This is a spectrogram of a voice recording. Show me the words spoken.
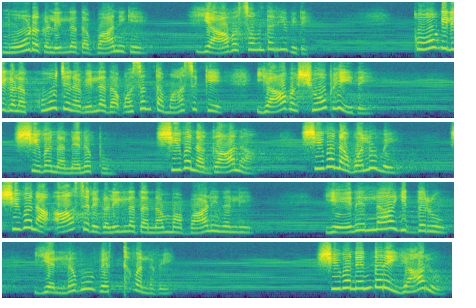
ಮೋಡಗಳಿಲ್ಲದ ಬಾನಿಗೆ ಯಾವ ಸೌಂದರ್ಯವಿದೆ? ಕೋಗಿಲೆಗಳ ಕೂಜನವಿಲ್ಲದ ವಸಂತ ಮಾಸಕ್ಕೆ ಯಾವ ಶೋಭೆ ಇದೆ? ಶಿವನ ನೆನಪು, ಶಿವನ ಗಾನ, ಶಿವನ ಒಲುಮೆ, ಶಿವನ ಆಸರೆಗಳಿಲ್ಲದ ನಮ್ಮ ಬಾಳಿನಲ್ಲಿ ಏನೆಲ್ಲ ಇದ್ದರೂ ಎಲ್ಲವೂ ವ್ಯರ್ಥವಲ್ಲವೇ? ಶಿವನೆಂದರೆ ಯಾರು?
